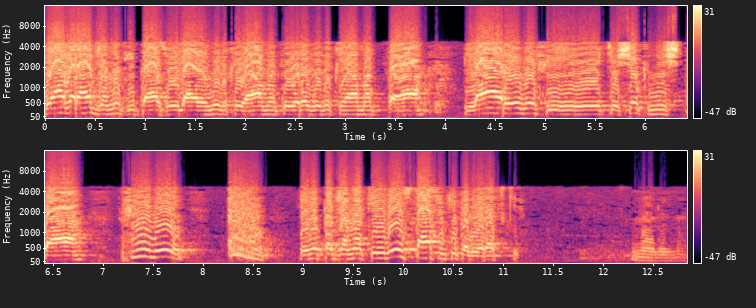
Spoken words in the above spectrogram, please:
بیا برا جمع کی تاسو الہ یوم القیامت رجد قیامت تا لا ریب فیه چی شک نشتا فیه یعنی پا جمع کی دو ستاسو کی پا دیرس کی نا للہ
